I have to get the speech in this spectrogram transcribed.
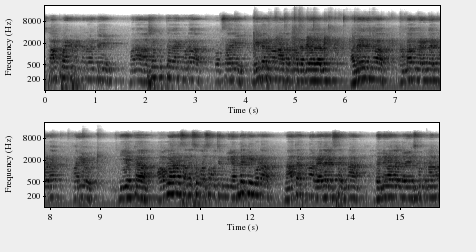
స్టాక్ పాయింట్ పెట్టినటువంటి మన అశోక్ గుప్తా గారికి కూడా ఒకసారి మీ తరఫున నా తరఫున ధన్యవాదాలు. అదేవిధంగా అనురాధ మేడం గారికి కూడా మరియు ఈ యొక్క అవగాహన సదస్సు కోసం వచ్చిన మీ అందరికీ కూడా నా తరఫున వేదాలయ తరఫున ధన్యవాదాలు తెలియజేసుకుంటున్నాను.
